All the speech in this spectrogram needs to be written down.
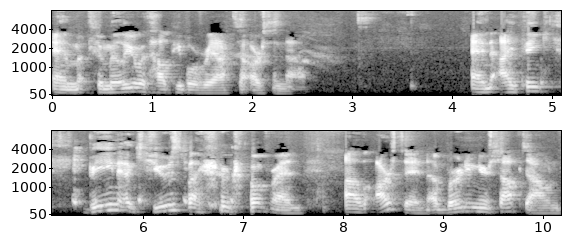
am familiar with how people react to arson now. And I think being accused by your girlfriend of arson, of burning your shop down,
